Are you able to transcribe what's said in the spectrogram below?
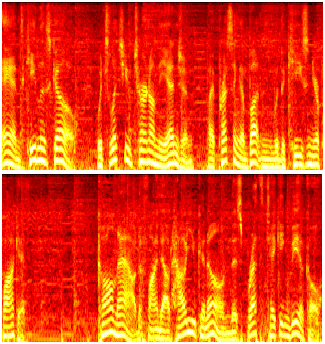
and keyless go, which lets you turn on the engine by pressing a button with the keys in your pocket. Call now to find out how you can own this breathtaking vehicle.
